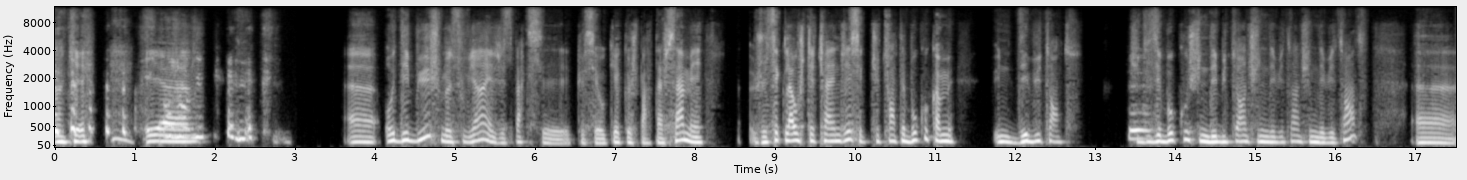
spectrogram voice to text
Ok. Et, en euh, janvier. Euh, au début, je me souviens, et j'espère que c'est que c'est ok que je partage ça, mais je sais que là où je t'ai challengé, c'est que tu te sentais beaucoup comme une débutante. Tu mmh. disais beaucoup, je suis une débutante, je suis une débutante, je suis une débutante. Euh,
